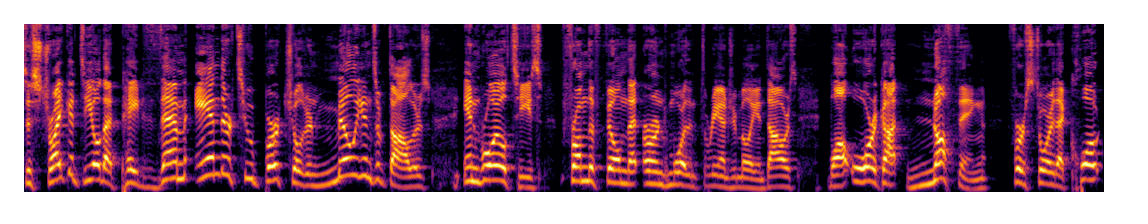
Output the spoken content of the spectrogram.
to strike a deal that paid them and their two birth children millions of dollars in royalties from the film that earned more than $300 million, while Oher got nothing for a story that, quote,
